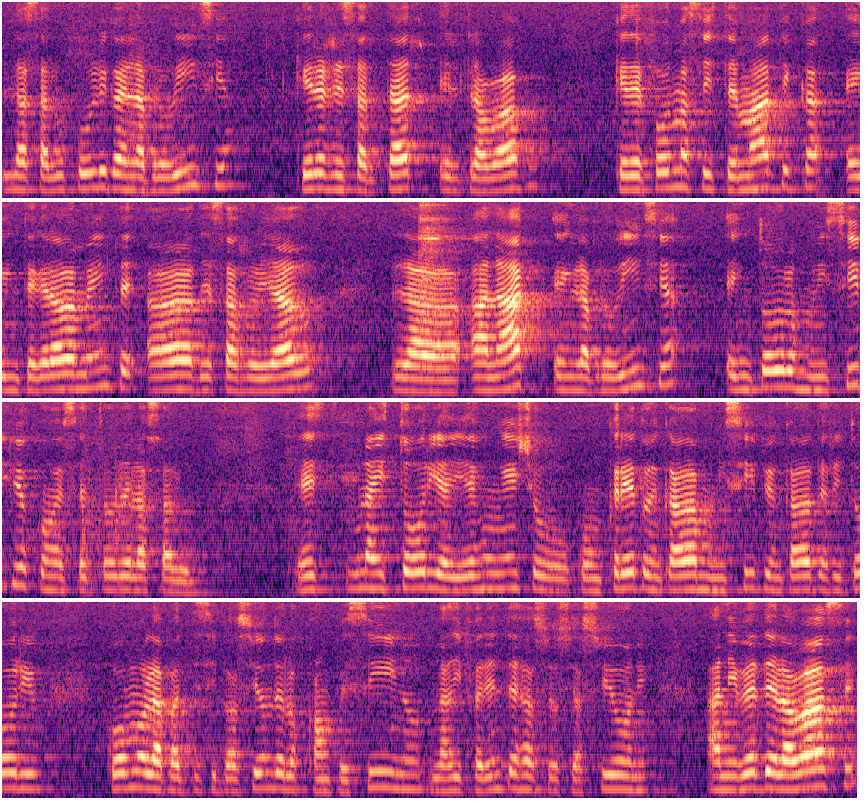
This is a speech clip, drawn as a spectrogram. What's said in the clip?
La salud pública en la provincia quiere resaltar el trabajo que de forma sistemática e integradamente ha desarrollado la ANAC en la provincia, en todos los municipios con el sector de la salud. Es una historia y es un hecho concreto en cada municipio, en cada territorio, como la participación de los campesinos, las diferentes asociaciones, a nivel de la base,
